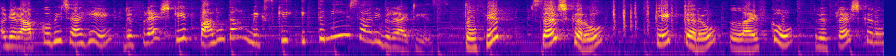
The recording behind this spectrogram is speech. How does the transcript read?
अगर आपको भी चाहिए रिफ्रेश के फालूदा मिक्स की इतनी सारी वैरायटीज तो फिर सर्च करो क्लिक करो लाइफ को रिफ्रेश करो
